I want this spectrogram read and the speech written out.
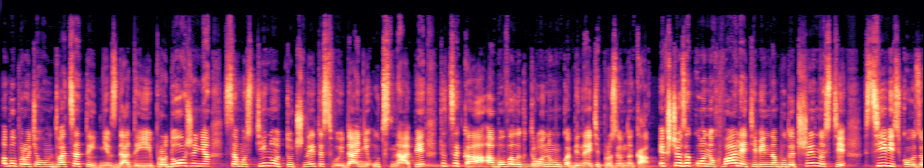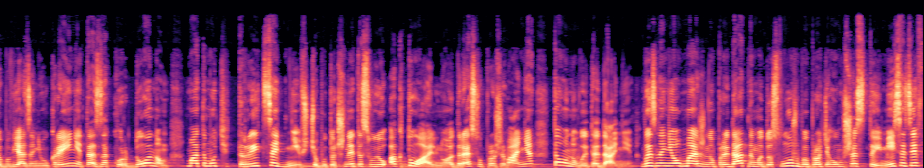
або протягом 20 днів здати її продовження, самостійно уточнити свої дані у ЦНАПі, ТЦК або в електронному кабінеті призовника. Якщо закон ухвалять і він набуде чинності, всі військовозобов'язані в Україні та за кордоном матимуть 30 днів, щоб уточнити свою актуальну адресу проживання та оновити дані. Визнані обмежено придатними до служби протягом 6 місяців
